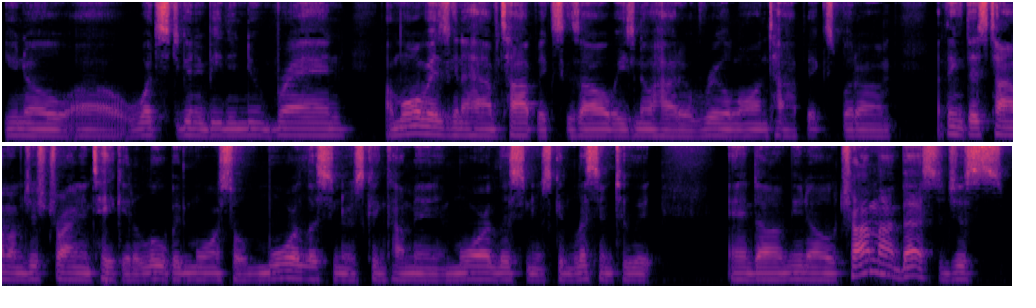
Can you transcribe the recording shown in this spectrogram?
You know, uh, what's going to be the new brand? I'm always going to have topics because I always know how to reel on topics. But um, I think this time I'm just trying to take it a little bit more so more listeners can come in and more listeners can listen to it. And, um, you know, try my best to just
